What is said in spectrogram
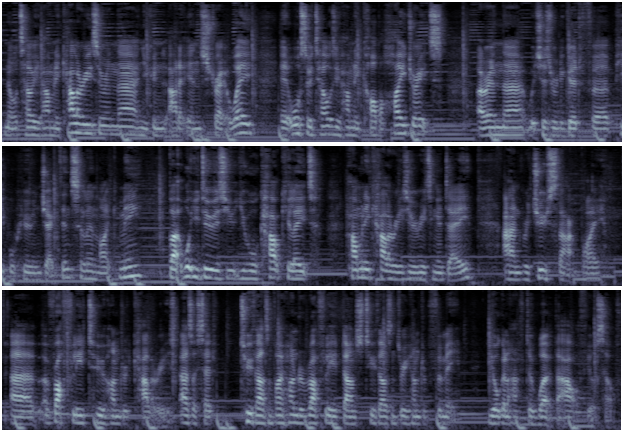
and it will tell you how many calories are in there and you can add it in straight away. It also tells you how many carbohydrates are in there, which is really good for people who inject insulin like me. But what you do is you, you will calculate how many calories you're eating a day and reduce that by uh, roughly 200 calories. As I said, 2,500 roughly down to 2,300 for me. You're gonna have to work that out for yourself.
